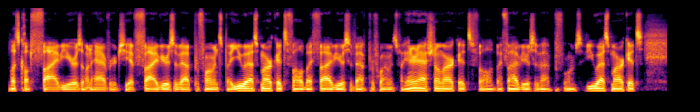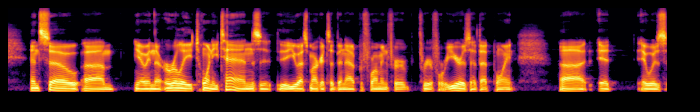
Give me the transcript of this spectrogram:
let's call it five years on average. You have five years of outperformance by U.S. markets, followed by five years of outperformance by international markets, followed by five years of outperformance of U.S. markets, and so. Um, you know, in the early 2010s, the U.S. markets had been outperforming for three or four years. At that point, uh, it it was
